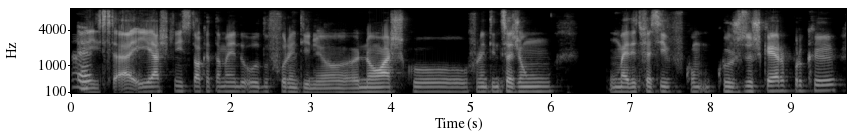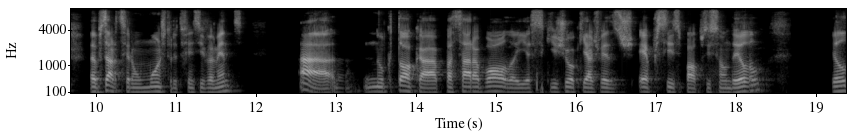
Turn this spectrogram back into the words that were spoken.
Ah, isso, ah, e acho que nisso toca também do, do Florentino. Eu não acho que o Florentino seja um, um médio defensivo como que o Jesus quer, porque apesar de ser um monstro defensivamente, ah, no que toca a passar a bola e a seguir jogo, que às vezes é preciso para a posição dele, ele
